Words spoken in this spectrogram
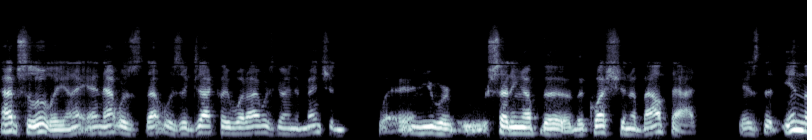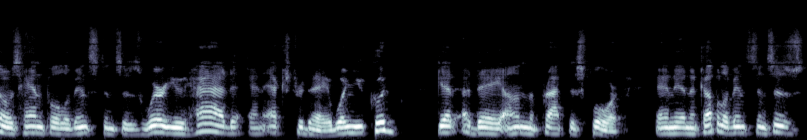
Absolutely, and I, and that was that was exactly what I was going to mention. And you were setting up the the question about that is that in those handful of instances where you had an extra day when you could get a day on the practice floor. And in a couple of instances,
